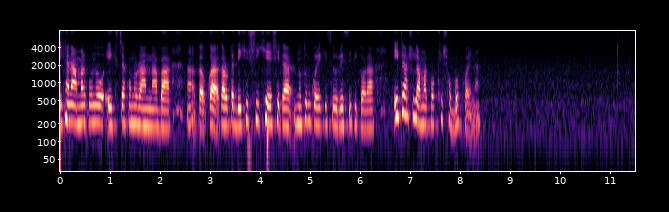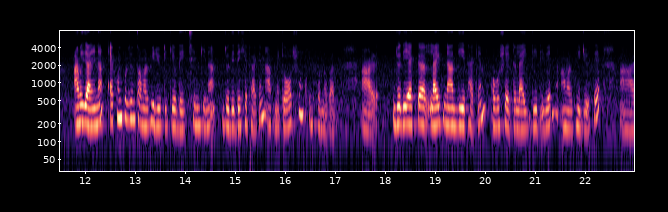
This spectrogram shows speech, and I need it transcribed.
এখানে আমার কোনো এক্সট্রা কোনো রান্না বা কারোটা দেখে শিখে সেটা নতুন করে কিছু রেসিপি করা, এটা আসলে আমার পক্ষে সম্ভব হয় না। আমি জানি না, এখন পর্যন্ত আমার ভিডিওটি কেউ দেখছেন কি না, যদি দেখে থাকেন আপনাকে অসংখ্য ধন্যবাদ। আর যদি একটা লাইক না দিয়ে থাকেন, অবশ্যই একটা লাইক দিয়ে দিবেন আমার ভিডিওতে। আর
